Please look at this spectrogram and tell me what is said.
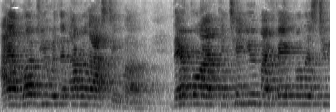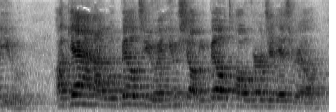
I have loved you with an everlasting love. Therefore I have continued my faithfulness to you. Again I will build you, and you shall be built, O virgin Israel.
